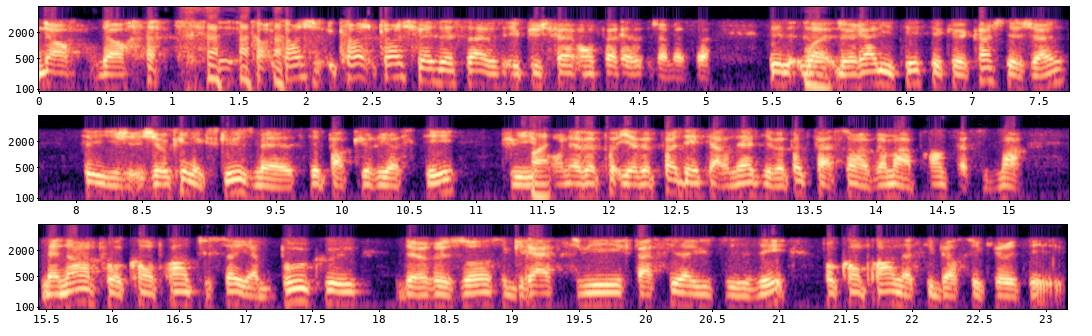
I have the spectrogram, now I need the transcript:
Non, non. quand, je, quand, quand, je faisais ça, et puis je fais, on ferait jamais ça. La réalité, c'est que quand j'étais jeune, j'ai aucune excuse, mais c'était par curiosité. Puis on n'avait pas, il n'y avait pas d'internet, il n'y avait pas de façon à vraiment apprendre facilement. Maintenant, pour comprendre tout ça, il y a beaucoup de ressources gratuites, faciles à utiliser pour comprendre la cybersécurité.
